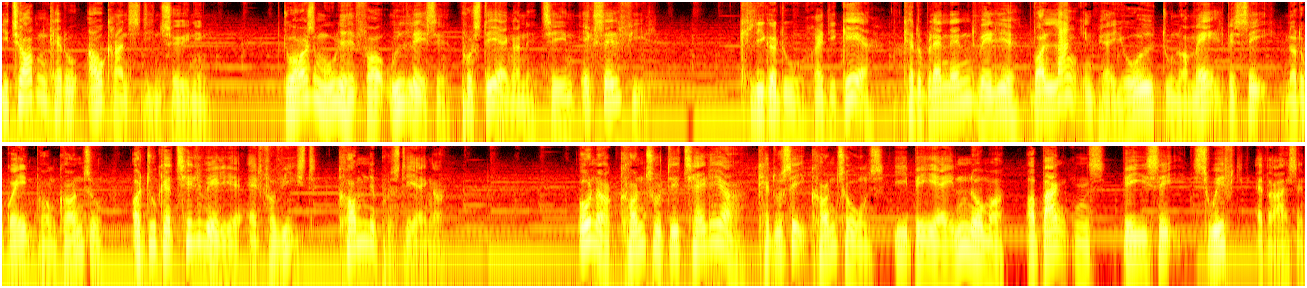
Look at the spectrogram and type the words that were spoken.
I toppen kan du afgrænse din søgning. Du har også mulighed for at udlæse posteringerne til en Excel-fil. Klikker du Rediger, kan du blandt andet vælge, hvor lang en periode du normalt vil se, når du går ind på en konto, og du kan tilvælge at få vist kommende posteringer. Under kontodetaljer kan du se kontoens IBAN-nummer og bankens BIC Swift-adresse.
